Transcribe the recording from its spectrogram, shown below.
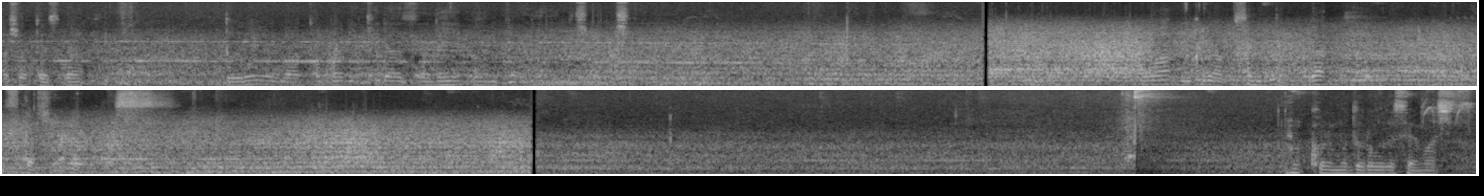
ったショットですがドローがかかりきらずにバンカーに入ってしまいました。ここはクラブ選択が難しいところです。これもドローで攻めます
